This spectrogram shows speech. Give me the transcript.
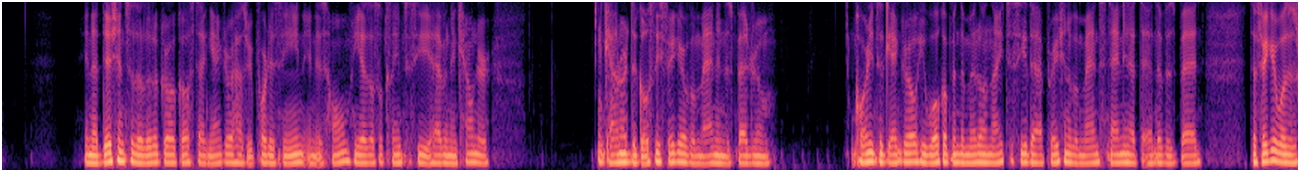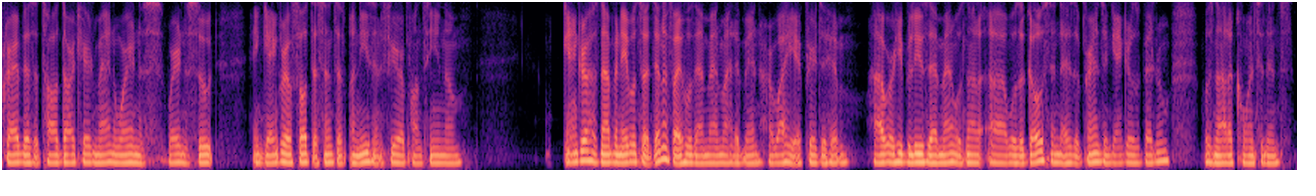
In addition to the little girl ghost that Gangrel has reported seeing in his home, he has also claimed to see have an encounter encountered the ghostly figure of a man in his bedroom. According to Gangrel, he woke up in the middle of the night to see the apparition of a man standing at the end of his bed. The figure was described as a tall, dark-haired man wearing a, wearing a suit, and Gangrel felt a sense of unease and fear upon seeing him. Gangrel has not been able to identify who that man might have been or why he appeared to him. However, he believes that man was not uh, was a ghost and that his appearance in Gangrel's bedroom was not a coincidence.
